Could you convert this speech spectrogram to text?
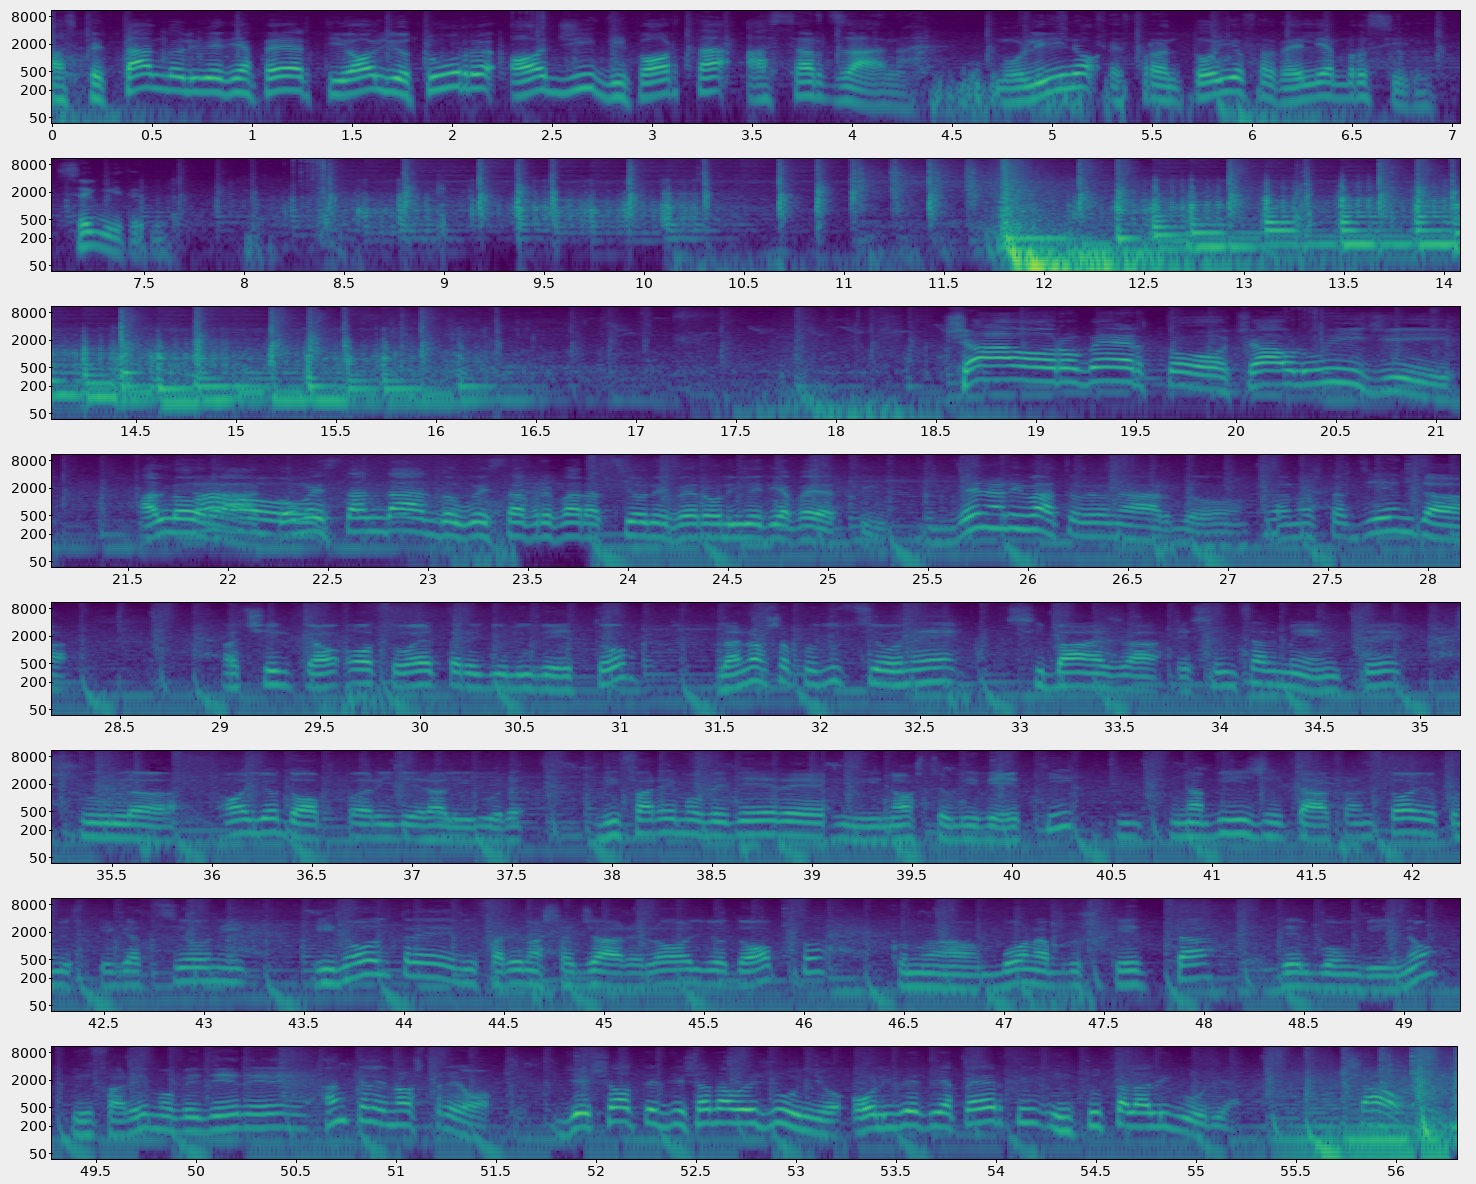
Aspettando oliveti aperti, Olio Tour oggi vi porta a Sarzana, Molino e Frantoio Fratelli Ambrosini. Seguitemi. Ciao Roberto, ciao Luigi. Allora, Ciao. come sta andando questa preparazione per oliveti aperti? Ben arrivato Leonardo, la nostra azienda ha circa 8 ettari di uliveto. La nostra produzione si basa essenzialmente sull'olio DOP Riviera Ligure. Vi faremo vedere i nostri oliveti, una visita al frantoio con le spiegazioni. Inoltre vi faremo assaggiare l'olio DOP con una buona bruschetta del buon vino. Vi faremo vedere anche le nostre oche. 18 e 19 giugno, oliveti aperti in tutta la Liguria. Ciao!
